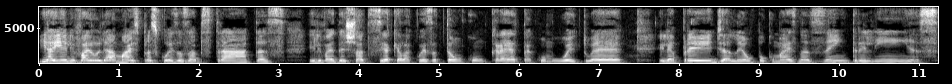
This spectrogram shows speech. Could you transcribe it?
E aí ele vai olhar mais para as coisas abstratas, ele vai deixar de ser aquela coisa tão concreta como o oito é. Ele aprende a ler um pouco mais nas entrelinhas.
